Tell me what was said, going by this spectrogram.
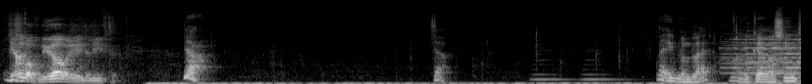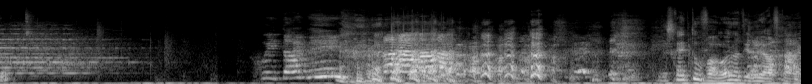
Je gelooft nu wel weer in de liefde. Ja. Ja. Nee, ik ben blij. Dat kun je wel zien, toch? Goeie timing! Het is geen toeval hoor, dat hij nu afgaat.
